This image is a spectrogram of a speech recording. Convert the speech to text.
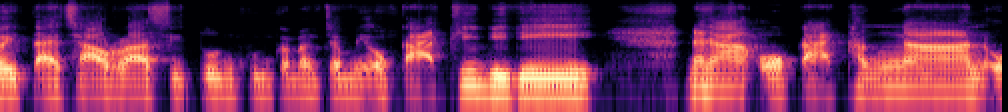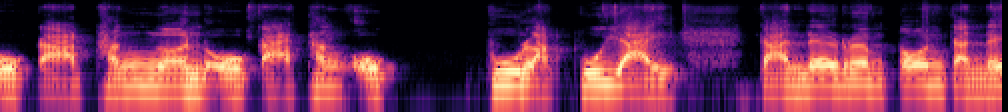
ย แต่ชาวราศีตุลคุณกำลังจะมีโอกาสที่ดีๆนะคะ โอกาสทั้งงาน โอกาสทั้งเงิน โอกาสทั้งอกผู้หลักผู้ใหญ่ การได้เริ่มต้นกันได้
